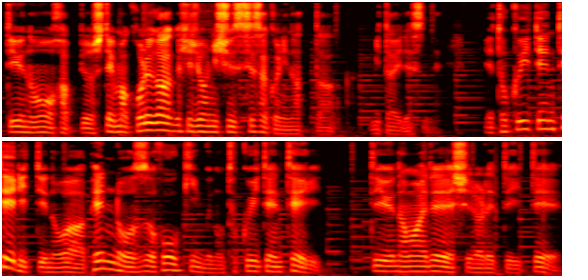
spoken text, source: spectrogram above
っていうのを発表して、まあ、これが非常に出世作になったみたいですね。えー特異点定理っていうのはペンローズ・ホーキングの特異点定理っていう名前で知られていて、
